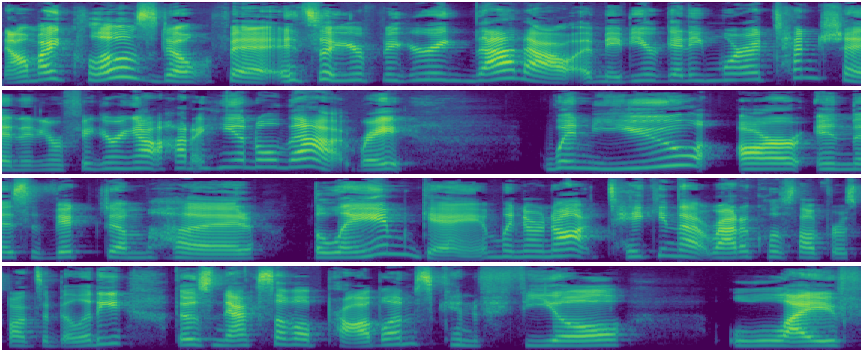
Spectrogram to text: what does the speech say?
now my clothes don't fit. And so you're figuring that out. And maybe you're getting more attention and you're figuring out how to handle that, right? When you are in this victimhood blame game, when you're not taking that radical self responsibility, those next level problems can feel life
